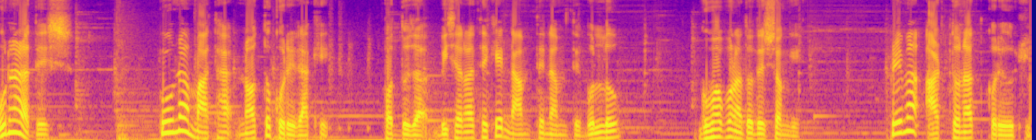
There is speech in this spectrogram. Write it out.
ওনারা দেশ পূর্ণা মাথা নত করে রাখে। পদ্মজা বিছানা থেকে নামতে নামতে বলল, ঘুমাবো না তোদের সঙ্গে। প্রেমা আর্তনাদ করে উঠল,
